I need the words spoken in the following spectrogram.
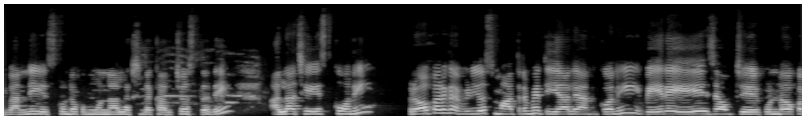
ఇవన్నీ వేసుకుంటే ఒక మూడు నాలుగు లక్షల ఖర్చు వస్తుంది అలా చేసుకొని ప్రాపర్గా వీడియోస్ మాత్రమే తీయాలి అనుకొని వేరే ఏ జాబ్ చేయకుండా ఒక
